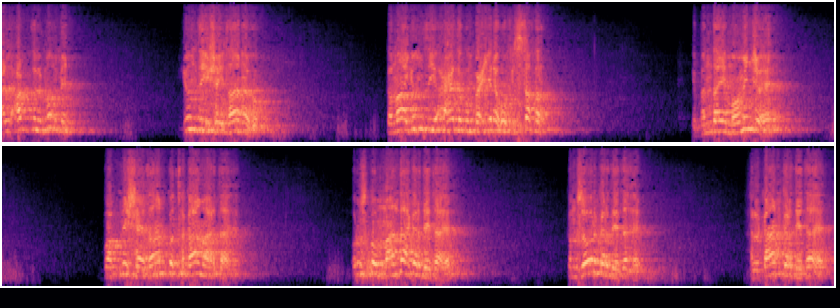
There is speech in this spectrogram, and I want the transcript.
العبد المؤمن ينذي شيطانه كما ينذي احدكم بعيره في السفر. کہ بندہ مومن جو ہے، وہ اپنے شیطان کو تھکا مارتا ہے اور اس کو ماندہ کر دیتا ہے، کمزور کر دیتا ہے، ہلکان کر دیتا ہے۔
